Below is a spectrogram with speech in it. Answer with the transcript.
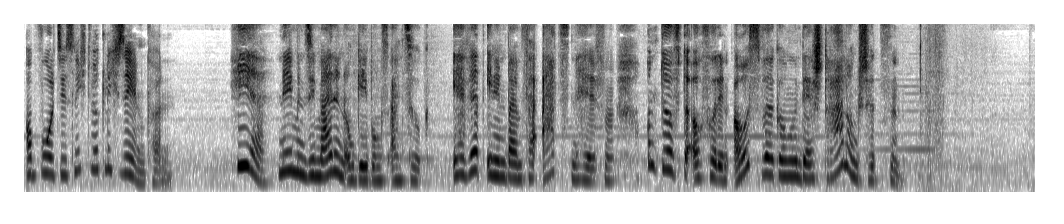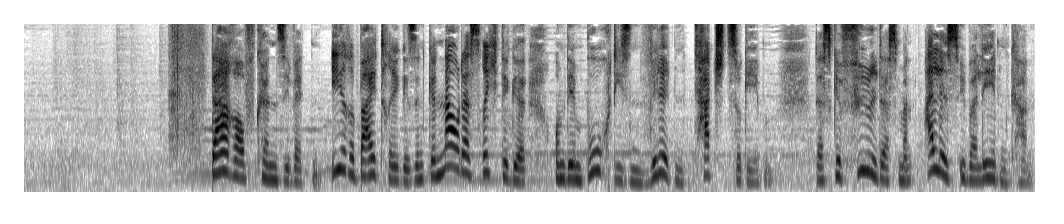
obwohl Sie es nicht wirklich sehen können. Hier, nehmen Sie meinen Umgebungsanzug. Er wird Ihnen beim Verarzten helfen und dürfte auch vor den Auswirkungen der Strahlung schützen. Darauf können Sie wetten. Ihre Beiträge sind genau das Richtige, um dem Buch diesen wilden Touch zu geben. Das Gefühl, dass man alles überleben kann.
